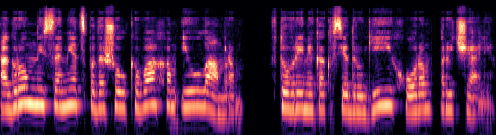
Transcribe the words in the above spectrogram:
Огромный самец подошел к вахам и уламрам, в то время как все другие хором рычали.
